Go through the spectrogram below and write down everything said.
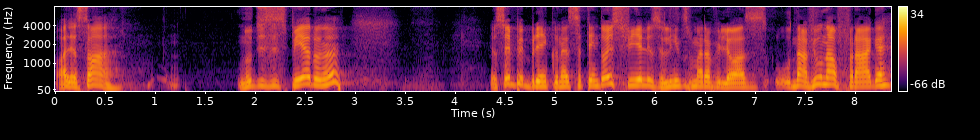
Olha só. No desespero, né? Eu sempre brinco, né? Você tem dois filhos lindos, maravilhosos. O navio naufraga.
